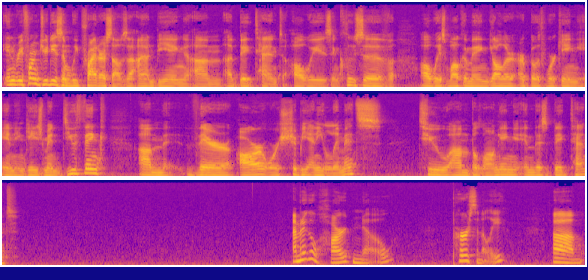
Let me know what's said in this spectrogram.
in Reform Judaism, we pride ourselves on being um, a big tent, always inclusive, always welcoming. Y'all are, are both working in engagement. Do you think um, there are or should be any limits to um, belonging in this big tent? I'm gonna go hard no, personally um,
